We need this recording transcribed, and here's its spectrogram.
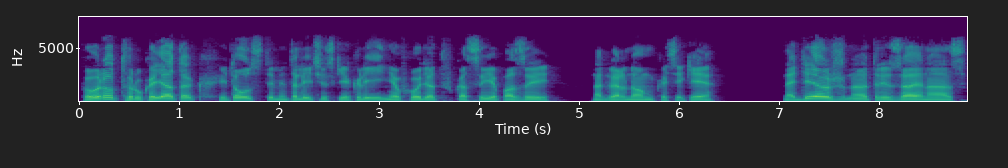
Поворот рукояток и толстые металлические клинья входят в косые пазы на дверном косяке, надежно отрезая нас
